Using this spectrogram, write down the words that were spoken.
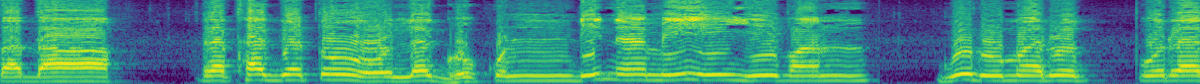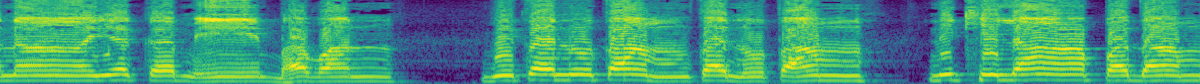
तदा रथगतो लघुकुण्डिनमेयिवन् गुरुमरुत्पुरनायक मे भवन् वितनुताम् तनुताम् निखिलापदम्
